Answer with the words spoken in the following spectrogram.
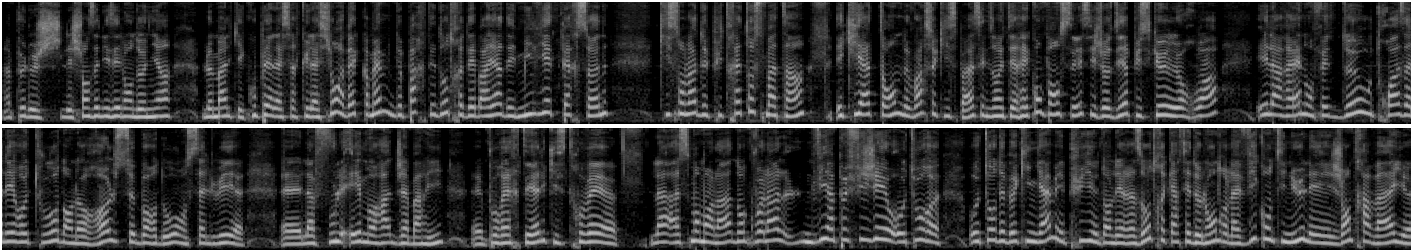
un peu les Champs-Élysées londoniens, le mal qui est coupé à la circulation, avec quand même de part et d'autre des barrières des milliers de personnes qui sont là depuis très tôt ce matin et qui attendent de voir ce qui se passe. Ils ont été récompensés, si j'ose dire, puisque le roi et la reine ont fait deux ou trois allers-retours dans leur Rolls Bordeaux. On saluait euh, la foule et Morad Jabari euh, pour RTL qui se trouvait euh, là à ce moment-là. Donc voilà, une vie un peu figée autour, euh, autour de Buckingham. Et puis euh, dans les autres quartiers de Londres, la vie continue, les gens travaillent,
